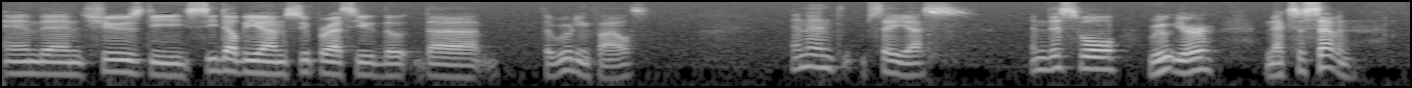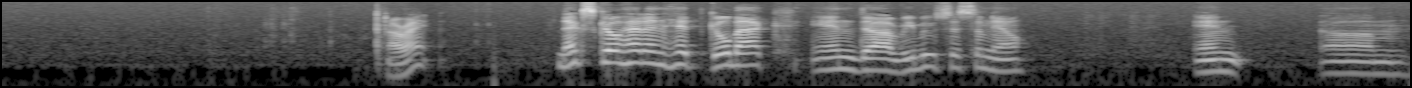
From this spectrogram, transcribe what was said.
And then choose the CWM Super SU the, the the rooting files and then say yes. And this will root your Nexus 7 alright next go ahead and hit go back and uh, reboot system now. And um,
